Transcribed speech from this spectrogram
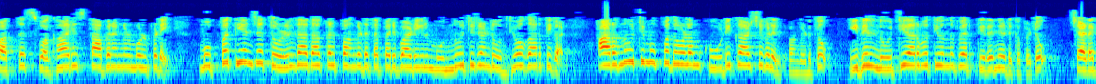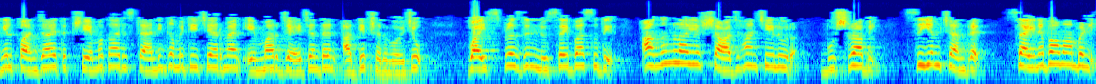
പത്ത് സ്വകാര്യ സ്ഥാപനങ്ങളും ഉൾപ്പെടെ മുപ്പത്തിയഞ്ച് തൊഴിൽദാതാക്കൾ പങ്കെടുത്ത പരിപാടിയിൽ മുന്നൂറ്റിരണ്ട് ഉദ്യോഗാർത്ഥികൾ അറുന്നൂറ്റി മുപ്പതോളം കൂടിക്കാഴ്ചകളിൽ പങ്കെടുത്തു. ഇതിൽ നൂറ്റി അറുപത്തിയൊന്ന് പേർ തിരഞ്ഞെടുക്കപ്പെട്ടു. ചടങ്ങിൽ പഞ്ചായത്ത് ക്ഷേമകാര്യ standing committee chairman M R Jayachandran അധ്യക്ഷത വഹിച്ചു. വൈസ് പ്രസിഡന്റ് നുസൈബ സുധീർ അംഗങ്ങളായ Shajahan Chelur Bushrabi C M Chandran Sainaba Mampally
